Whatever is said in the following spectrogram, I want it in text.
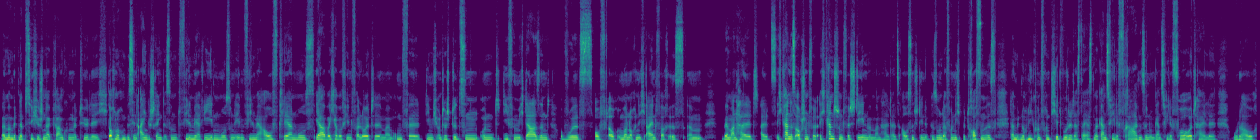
weil man mit einer psychischen Erkrankung natürlich doch noch ein bisschen eingeschränkt ist und viel mehr reden muss und eben viel mehr aufklären muss. Ja, aber ich habe auf jeden Fall Leute in meinem Umfeld, die mich unterstützen und die für mich da sind, obwohl es oft auch immer noch nicht einfach ist, ähm, wenn man halt als, ich kann das auch schon, ich kann schon verstehen, wenn man halt als außenstehende Person davon nicht betroffen ist, damit noch nie konfrontiert wurde, dass da erstmal ganz viele Fragen sind und ganz viele Vorurteile oder auch,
